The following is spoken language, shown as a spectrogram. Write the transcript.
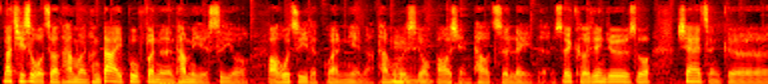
那其实我知道他们很大一部分的人，他们也是有保护自己的观念啊，他们会使用保险套之类的。所以可见就是说，现在整个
